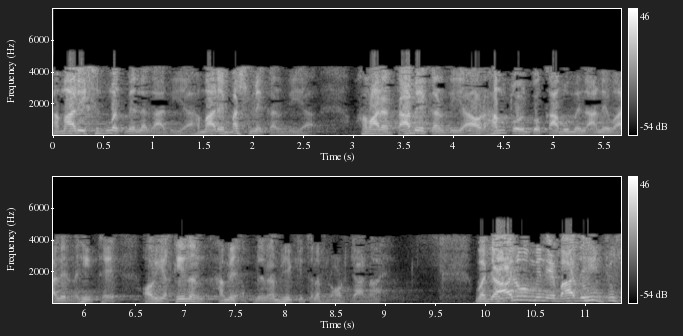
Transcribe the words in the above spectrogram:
ہماری خدمت میں لگا دیا، ہمارے بش میں کر دیا ہمارا تابع کر دیا، اور ہم تو ان کو قابو میں لانے والے نہیں تھے، اور یقیناً ہمیں اپنے ربی کی طرف لوٹ جانا ہے۔ وجالو من عباد ہی جز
